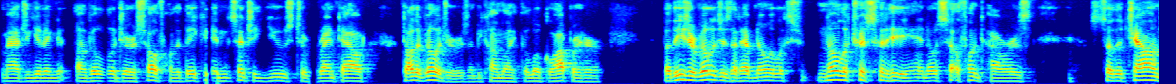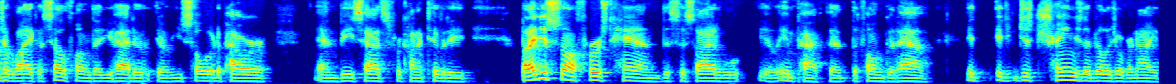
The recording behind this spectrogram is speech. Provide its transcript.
imagine giving a villager a cell phone that they can essentially use to rent out to other villagers and become like the local operator. But these are villages that have no no electricity and no cell phone towers. So the challenge of like a cell phone that you had to you know, use solar to power and VSATs for connectivity. But I just saw firsthand the societal you know impact that the phone could have. It it just changed the village overnight.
